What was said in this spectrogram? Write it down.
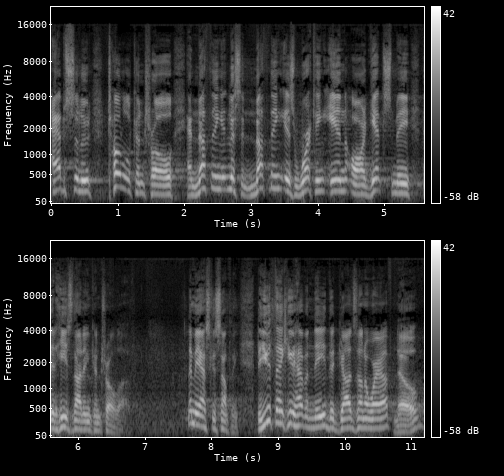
absolute, total control. And nothing, listen, nothing is working in or against me that He's not in control of. Let me ask you something. Do you think you have a need that God's unaware of? No.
